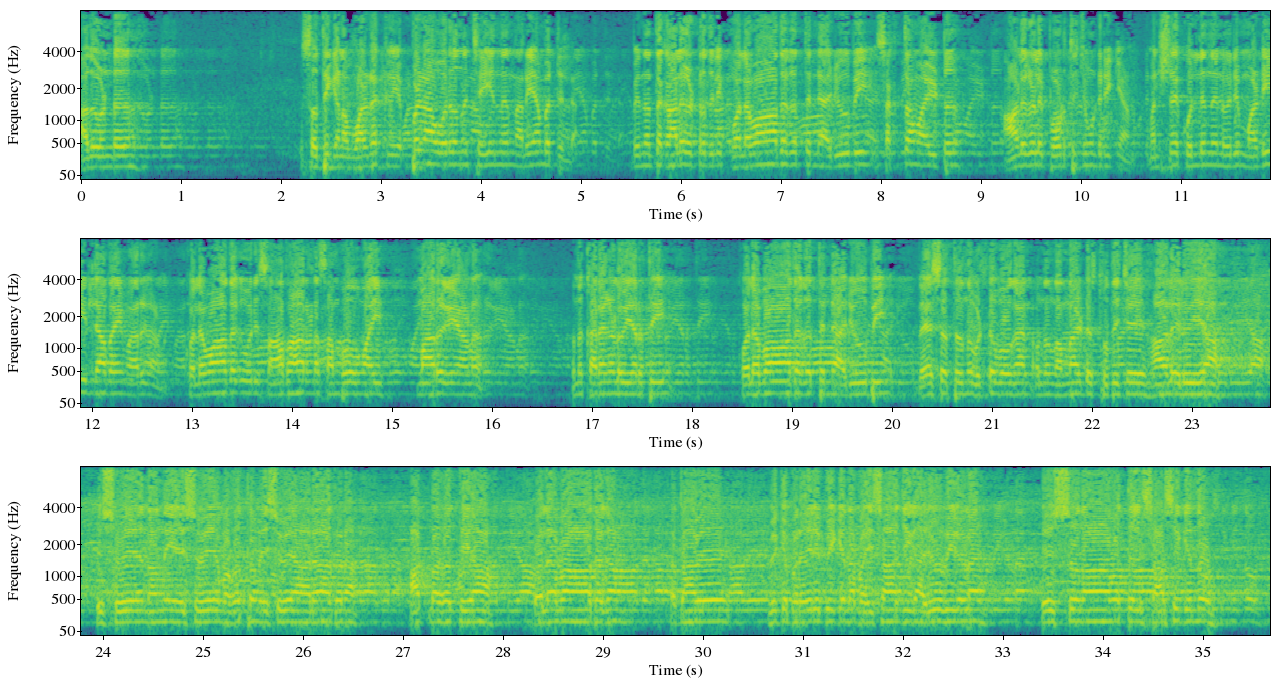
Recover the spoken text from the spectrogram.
അതുകൊണ്ട് ശ്രദ്ധിക്കണം. വഴക്ക് എപ്പോഴാ ഓരോന്ന് ചെയ്യുന്നതെന്ന് അറിയാൻ പറ്റില്ല. ഇന്നത്തെ കാലഘട്ടത്തിൽ കൊലപാതകത്തിന്റെ അരൂപി ശക്തമായിട്ട് ആളുകളിൽ പ്രവർത്തിച്ചുകൊണ്ടിരിക്കുകയാണ്. മനുഷ്യരെ കൊല്ലുന്നതിന് ഒരു മടിയില്ലാതായി മാറുകയാണ്. കൊലപാതകം ഒരു സാധാരണ സംഭവമായി മാറുകയാണ്. ഒന്ന് കരങ്ങൾ ഉയർത്തി കൊലപാതകത്തിന്റെ അരൂപി ദേശത്ത് നിന്ന് വിട്ടുപോകാൻ ഒന്ന് നന്നായിട്ട് സ്തുതിച്ച് ഹാലലുയ. യേശുവേ നന്ദി യേശുവേ മഹത്വം യേശുവേ ആരാധന ആത്മഹത്യ കൊലപാതകം. കർത്താവെ ഇവയ്ക്ക് പ്രേരിപ്പിക്കുന്ന പൈശാചിക അരൂപികളെ യേശുനാമത്തിൽ ശാസിക്കുന്നു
